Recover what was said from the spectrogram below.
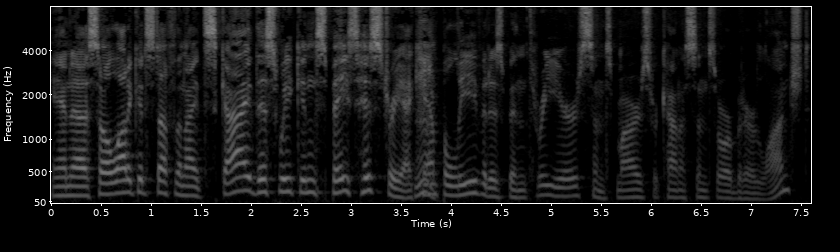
And uh, so a lot of good stuff in the night sky this week in space history. I can't believe it has been three years since Mars Reconnaissance Orbiter launched.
